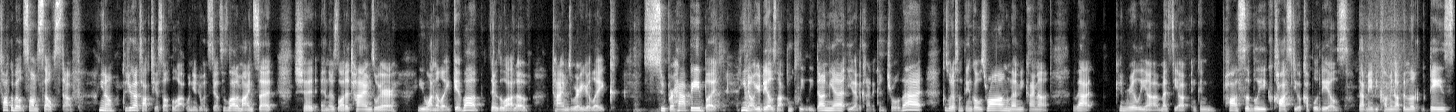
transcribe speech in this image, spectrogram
talk about some self stuff, you know, because you got to talk to yourself a lot when you're doing sales. There's a lot of mindset shit, and there's a lot of times where you want to like give up. There's a lot of times where you're like super happy, but you know, your deal is not completely done yet. You got to kind of control that because what if something goes wrong and then you kind of that can really uh, mess you up and can possibly cost you a couple of deals that may be coming up in the days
